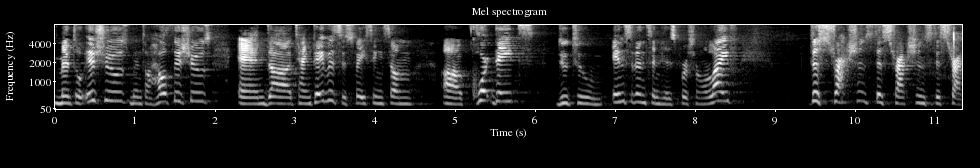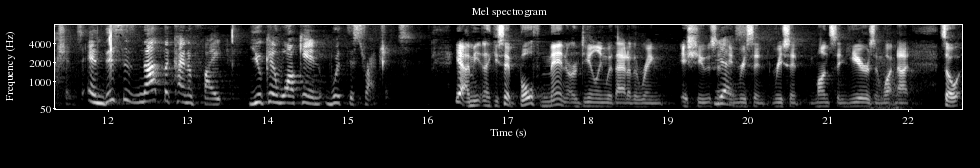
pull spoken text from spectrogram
mental issues, mental health issues, and uh, Tank Davis is facing some uh, court dates due to incidents in his personal life distractions, distractions, distractions. And this is not the kind of fight you can walk in with distractions. Yeah, I mean, like you said, both men are dealing with out of the ring issues yes. in, in, recent recent months and years and whatnot. So uh,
